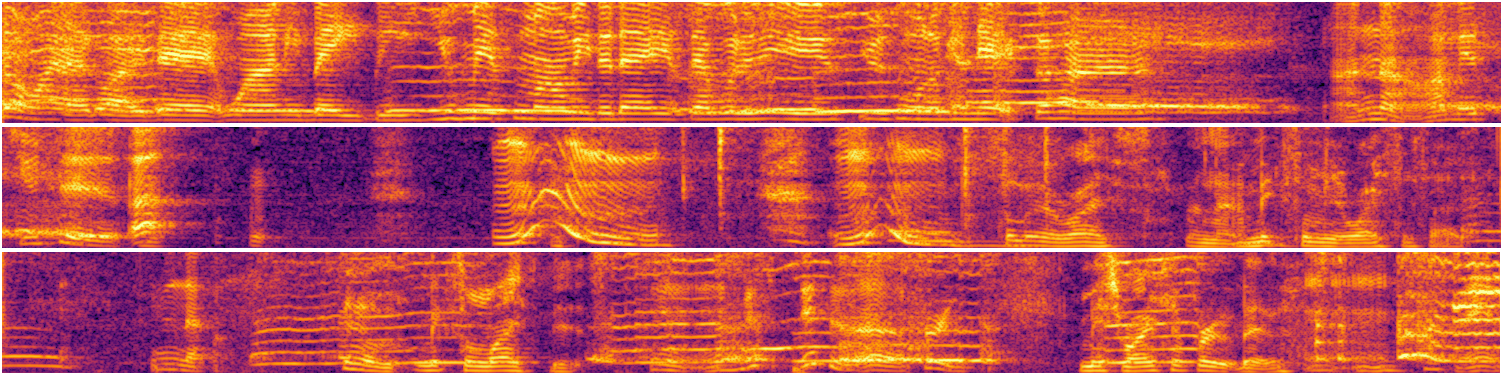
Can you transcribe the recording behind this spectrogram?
Don't act like that, whiny baby. You miss mommy today. Is that what it is? You just want to be next to her? I know. I missed you too. Uh. Mmm. Mmm. Some of your rice. and Nah, mix some of your rice inside it. No. Yeah, mix some rice bits. Mm-mm. This this is uh fruit. Mix rice and fruit, baby. Mm-mm.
